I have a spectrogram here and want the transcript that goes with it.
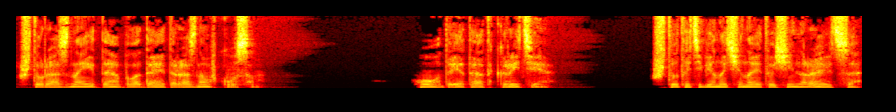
что разная еда обладает разным вкусом – о, да это открытие! Что-то тебе начинает очень нравиться,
